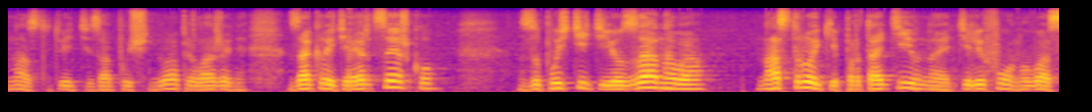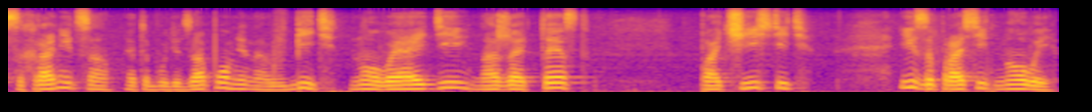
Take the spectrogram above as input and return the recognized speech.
У нас тут, видите, запущено два приложения. Закрыть ARC-шку, запустить ее заново, Настройки портативная, телефон у вас сохранится, это будет запомнено. Вбить новый ID, нажать тест, почистить и запросить новый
